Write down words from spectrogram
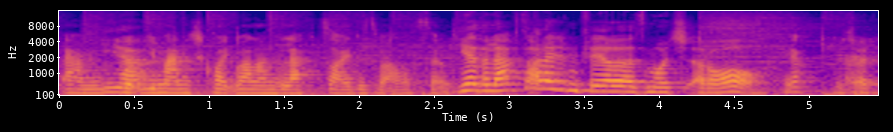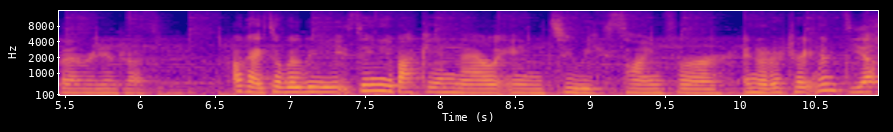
um, Yeah. but you managed quite well on the left side as well. So Yeah, the left side I didn't feel as much at all, yeah. which I found really interesting. Okay, so we'll be seeing you back in now in two weeks' time for another treatment. Yep.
